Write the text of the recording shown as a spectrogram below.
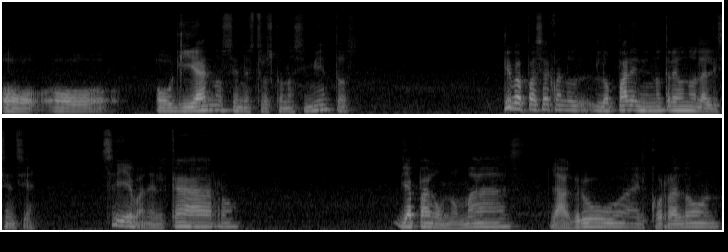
o, o, guiarnos en nuestros conocimientos. ¿Qué va a pasar cuando lo paren y no trae uno la licencia? Se llevan el carro, ya paga uno más, la grúa, el corralón.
